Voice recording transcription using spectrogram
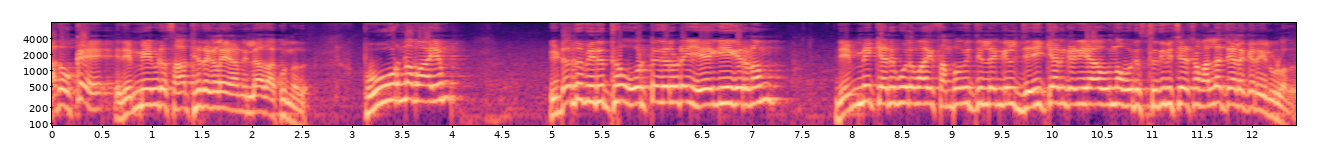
അതൊക്കെ രമ്യയുടെ സാധ്യതകളെയാണ് ഇല്ലാതാക്കുന്നത്. പൂർണമായും ഇടതുവിരുദ്ധ വോട്ടുകളുടെ ഏകീകരണം രമ്യയ്ക്ക് അനുകൂലമായി സംഭവിച്ചില്ലെങ്കിൽ ജയിക്കാൻ കഴിയാവുന്ന ഒരു സ്ഥിതിവിശേഷമല്ല ചേലക്കരയിലുള്ളത്.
